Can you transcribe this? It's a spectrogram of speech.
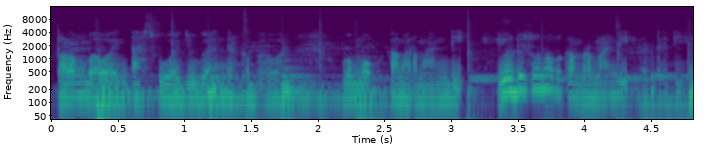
tolong bawain tas gue juga antar ke bawah. Gue mau ke kamar mandi. Yaudah sono ke kamar mandi kata dia.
